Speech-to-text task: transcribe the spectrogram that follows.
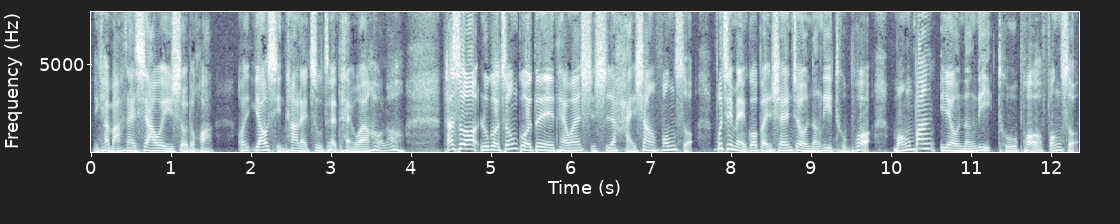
你看吧，在夏威夷说的话。我邀请他来住在台湾好了。他说，如果中国对台湾实施海上封锁，不仅美国本身就有能力突破，盟邦也有能力突破封锁。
